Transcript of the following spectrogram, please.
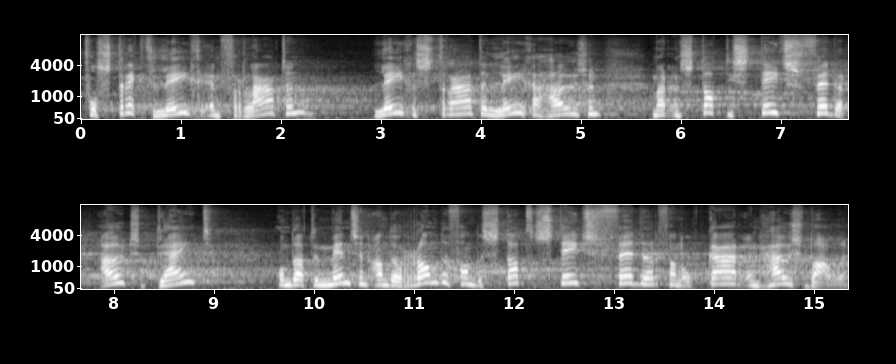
volstrekt leeg en verlaten, lege straten, lege huizen, maar een stad die steeds verder uitdijt, omdat de mensen aan de randen van de stad steeds verder van elkaar een huis bouwen.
